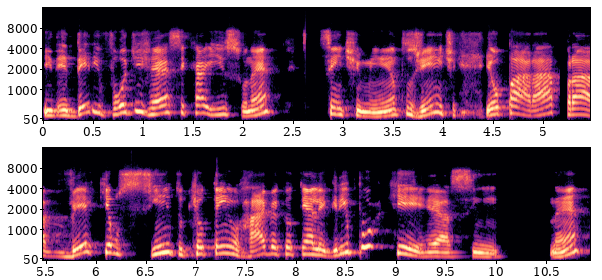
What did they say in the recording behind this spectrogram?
e, derivou de Jéssica isso, né? Sentimentos, gente, eu parar para ver que eu sinto, que eu tenho raiva, que eu tenho alegria, por que é assim, né?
